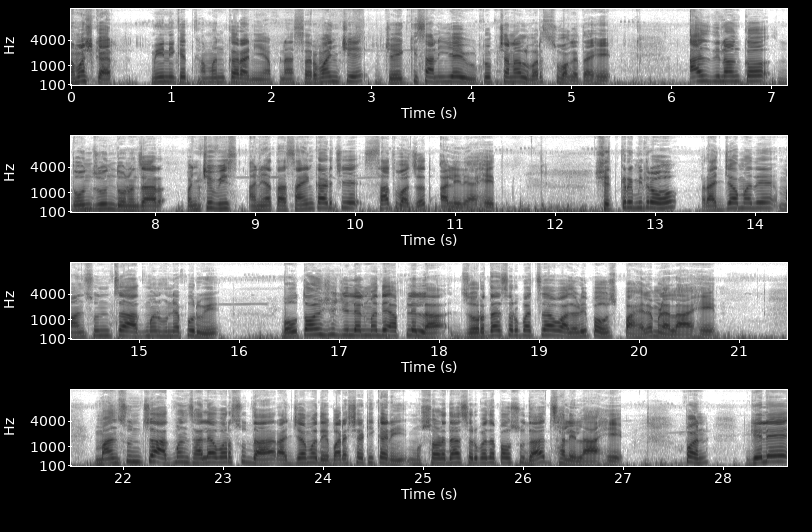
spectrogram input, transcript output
नमस्कार मी निकेत खामनकर आणि आपणा सर्वांचे जय किसान या यूट्यूब चॅनलवर स्वागत आहे. आज दिनांक दोन जून दोन हजार पंचवीस आणि आता सायंकाळचे सात वाजत आलेले आहेत. शेतकरी मित्र हो राज्यामध्ये मान्सूनचं आगमन होण्यापूर्वी बहुतांश जिल्ह्यांमध्ये आपल्याला जोरदार स्वरूपाचा वादळी पाऊस पाहायला मिळाला आहे. मान्सूनचं आगमन झाल्यावर सुद्धा राज्यामध्ये बऱ्याचशा ठिकाणी मुसळधार स्वरूपाचा पाऊससुद्धा झालेला आहे. पण गेले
